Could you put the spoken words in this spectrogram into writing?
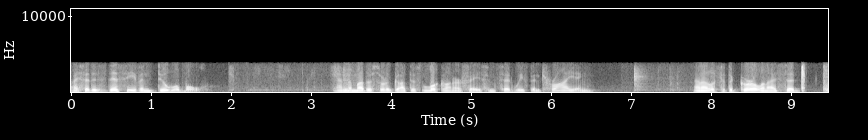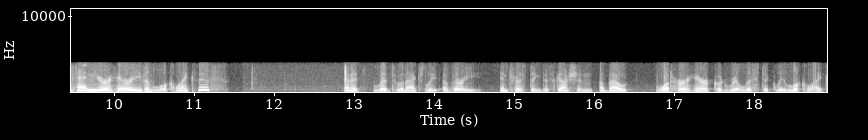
I said, "Is this even doable?" And the mother sort of got this look on her face and said, "We've been trying." And I looked at the girl and I said, "Can your hair even look like this?" And it led to an actually a very interesting discussion about what her hair could realistically look like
